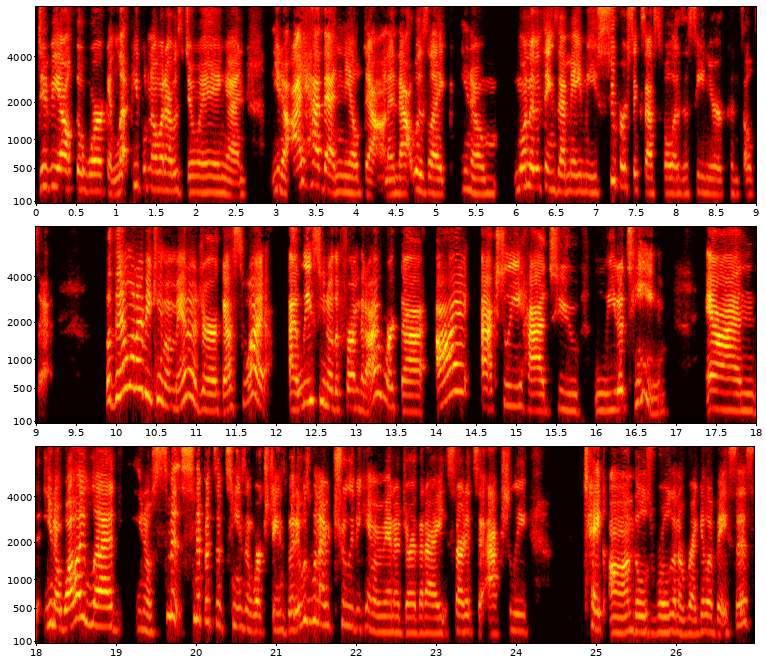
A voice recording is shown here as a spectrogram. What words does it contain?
divvy out the work and let people know what I was doing. And, you know, I had that nailed down. And that was like, you know, one of the things that made me super successful as a senior consultant. But then when I became a manager, guess what? At least you know the firm that i worked at i actually had to lead a team. And you know while i led you know sm- snippets of teams and work streams but it was when i truly became a manager that i started to actually take on those roles on a regular basis.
